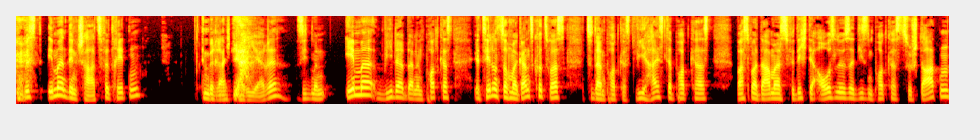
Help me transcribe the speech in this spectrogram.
Du bist immer in den Charts vertreten. Im Bereich ja. Karriere sieht man immer wieder deinen Podcast. Erzähl uns doch mal ganz kurz was zu deinem Podcast. Wie heißt der Podcast? Was war damals für dich der Auslöser, diesen Podcast zu starten?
